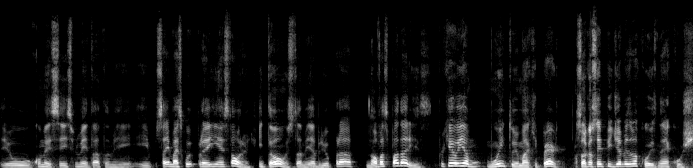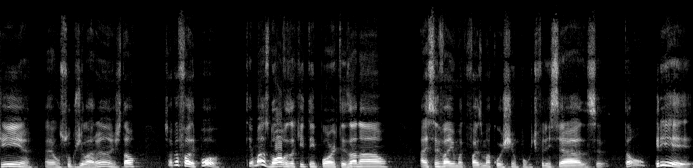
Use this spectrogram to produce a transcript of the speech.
eu comecei a experimentar também e sair mais pra ir em restaurante. Então, isso também abriu pra novas padarias. Porque eu ia mu- muito em uma aqui perto, só que eu sempre pedia a mesma coisa, né? Coxinha, é, um suco de laranja e tal. Só que eu falei, pô, tem umas novas aqui, tem pão artesanal, Aí você vai uma que faz uma coxinha um pouco diferenciada. você- Então, crie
